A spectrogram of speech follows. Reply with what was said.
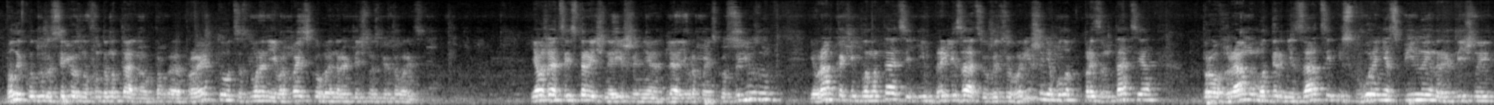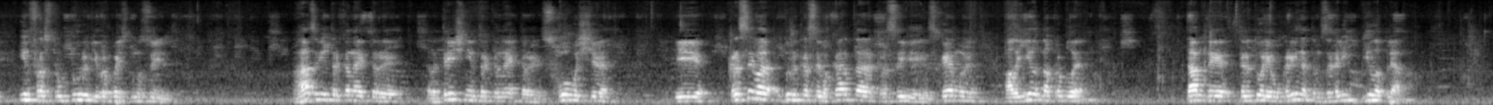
великого, дуже серйозного фундаментального про- е, це створення європейського енергетичного співтовариства. Я вважаю це історичне рішення для Європейського Союзу. І в рамках імплементації і реалізації вже цього рішення була презентація програми модернізації і створення спільної енергетичної інфраструктури в Європейському Союзі. Газові інтерконектори, електричні інтерконектори, сховища. І красива, дуже красива карта, красиві схеми, але є одна проблема. Там, де територія України, там взагалі біла пляма.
